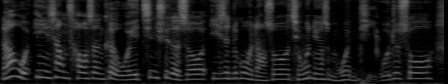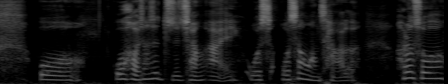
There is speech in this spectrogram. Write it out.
然后我印象超深刻，我一进去的时候，医生就跟我讲说：“请问你有什么问题？”我就说：“我我好像是直肠癌。”我上我上网查了，他就说：“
